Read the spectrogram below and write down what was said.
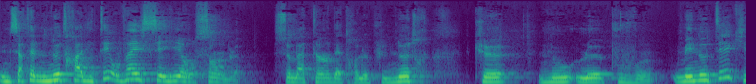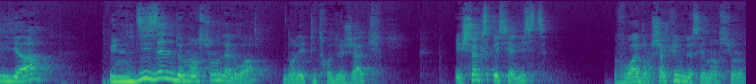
une certaine neutralité? On va essayer ensemble ce matin d'être le plus neutre que nous le pouvons. Mais notez qu'il y a une dizaine de mentions de la loi dans l'épître de Jacques, et chaque spécialiste voit dans chacune de ces mentions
